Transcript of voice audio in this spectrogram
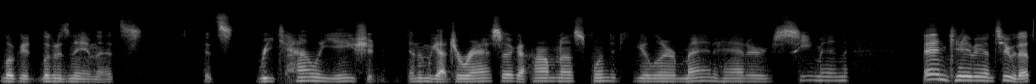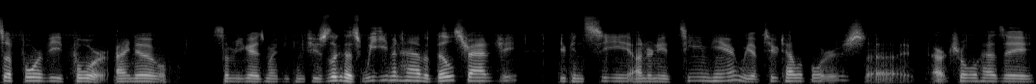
Look at look at his name. That's it's Retaliation. And then we got Jurassic, Ahuminaa, Splendid Healer, Mad Hatter, Seaman, and K-Man 2. That's a 4v4. I know. Some of you guys might be confused. Look at this. We even have a build strategy. You can see underneath team here, we have two teleporters. Uh, our troll has a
